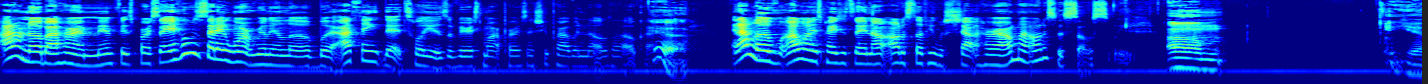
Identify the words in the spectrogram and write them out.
I don't know about her in Memphitz per se. And who's to say they weren't really in love? But I think that Toya is a very smart person. She probably knows. Like, okay. yeah. And I love. I went on his page today, and all, all the stuff he was shouting her out. I'm like, oh, this is so sweet. Um. Yeah,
